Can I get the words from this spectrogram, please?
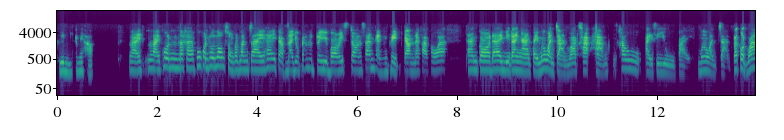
ขึ้นใช่ไหมคะ หลาย หลายคนนะคะ ผู้คนทั่วโลกส่งกำลังใจให้กับนายกรัฐมนตรีบริสจอนสันแห่งอังกฤษกันนะคะ เพราะว่าท่านก็ได้มีรายงานไปเมื่อวันจันทร์ว่าค่ะหามเข้า ICU ไปเมื่อวันจันทร์ ปรากฏว่า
